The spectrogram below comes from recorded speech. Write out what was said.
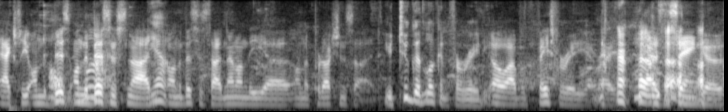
actually on the Oh, on the business side, Yeah. on the business side, not on the uh, on the production side. You're too good looking for radio. Oh, I have a face for radio, right? As the saying goes.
